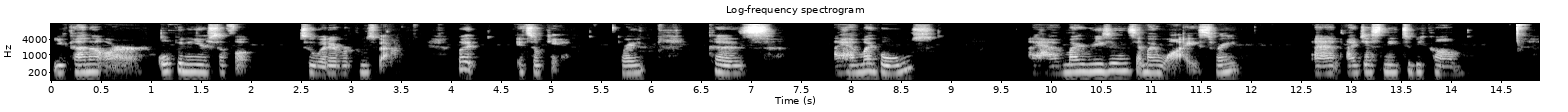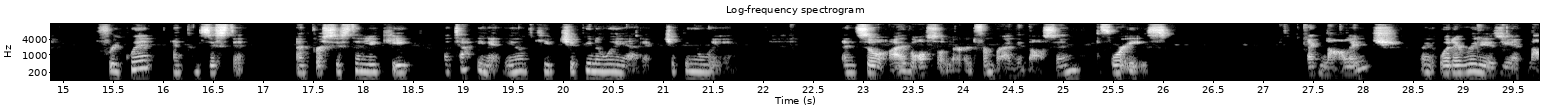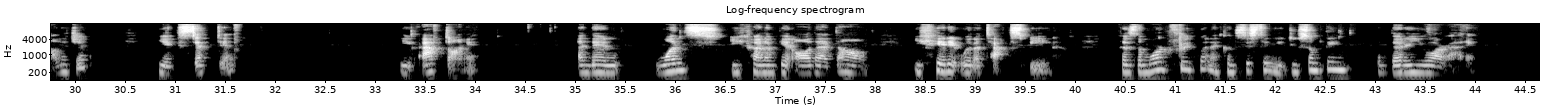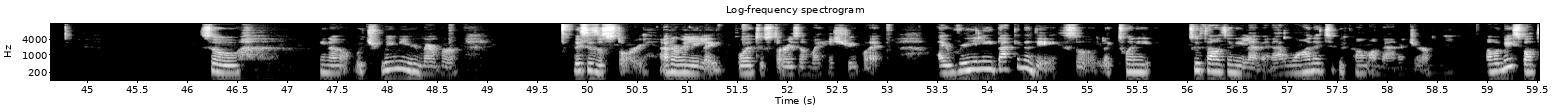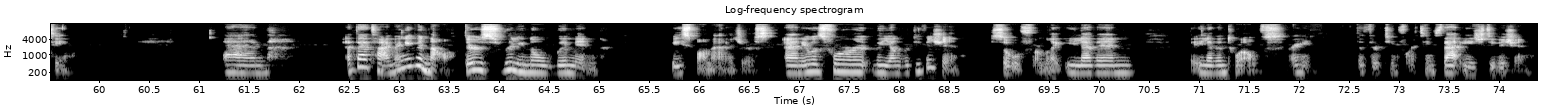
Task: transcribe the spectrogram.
you kind of are opening yourself up to whatever comes back. But it's okay, right? because I have my goals, I have my reasons and my whys, right? And I just need to become frequent and consistent and persistently keep attacking it, you know, keep chipping away at it, chipping away. And so I've also learned from Brandon Dawson the four A's acknowledge, right? Whatever it is, you acknowledge it, you accept it, you act on it, and then once you kind of get all that down, you hit it with attack speed. Because the more frequent and consistent you do something, the better you are at it. So, you know, which made me remember this is a story. I don't really like go into stories of my history, but I really, back in the day, so like 20, 2011, I wanted to become a manager of a baseball team. And at that time, and even now, there's really no women baseball managers. And it was for the younger division. So from like 11, the 11, 12s, right? The 13, 14s, that age division.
